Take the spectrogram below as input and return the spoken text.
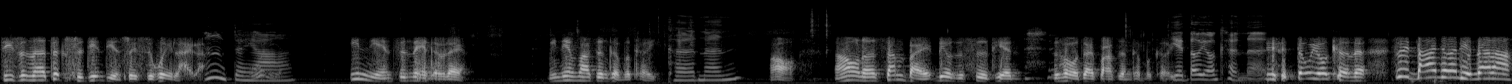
其实呢，这个时间点随时会来了，嗯，对呀，一年之内，对不对？明天发生可不可以？可能哦，然后呢，三百六十四天之后再发生可不可以？也都有可能，都有可能。所以答案就很简单啦、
